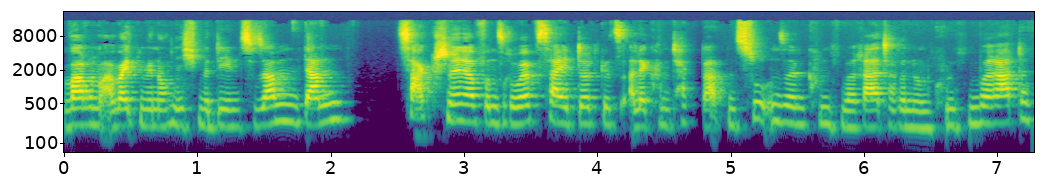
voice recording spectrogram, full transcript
warum arbeiten wir noch nicht mit denen zusammen? Dann zack, schnell auf unsere Website. Dort gibt's alle Kontaktdaten zu unseren Kundenberaterinnen und Kundenberatern.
